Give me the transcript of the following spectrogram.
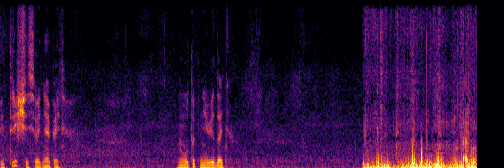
Ветрище сегодня опять. Ну, уток не видать. Вот так вот.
